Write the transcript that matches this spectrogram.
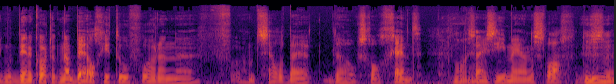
Ik moet binnenkort ook naar België toe voor een, eh, voor- zelfs bij de Hogeschool Gent Mooi. zijn ze hiermee aan de slag. Dus, Mhm. eh,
